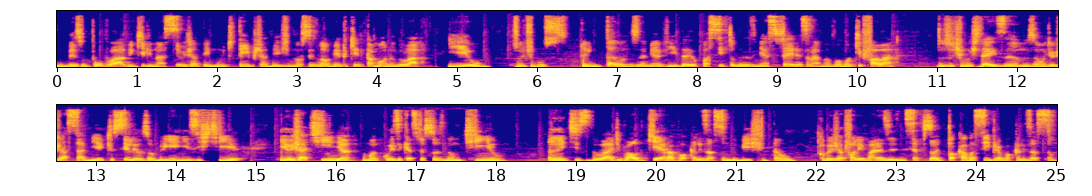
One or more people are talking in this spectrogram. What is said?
no, mesmo povoado em que ele nasceu já tem muito tempo, já desde 1990 que ele está morando lá. E eu, nos últimos 30 anos da minha vida, eu passei todas as minhas férias lá. Mas vamos aqui falar dos últimos 10 anos, onde eu já sabia que o Celeus Obriene existia e eu já tinha uma coisa que as pessoas não tinham antes do Advaldo, que era a vocalização do bicho. Então, como eu já falei várias vezes nesse episódio, tocava sempre a vocalização.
